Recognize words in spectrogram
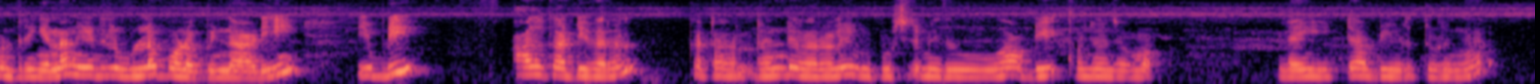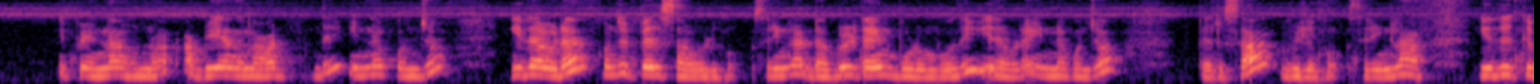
பண்ணுறீங்கன்னா நீடில் உள்ளே போன பின்னாடி இப்படி ஆள்காட்டி விரல் கட்டை ரெண்டு விரலையும் இப்படி பிடிச்சிட்டு மெதுவாக அப்படியே கொஞ்சம் கொஞ்சமாக லைட்டாக அப்படியே எடுத்து விடுங்க. இப்போ என்ன ஆகும்னா அப்படியே அந்த நாட் வந்து இன்னும் கொஞ்சம் இதை விட கொஞ்சம் பெருசாக விழுகும். சரிங்களா? டபுள் டைம் போடும்போது இதை விட இன்னும் கொஞ்சம் பெருசாக விழுகும். சரிங்களா? இதுக்கு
